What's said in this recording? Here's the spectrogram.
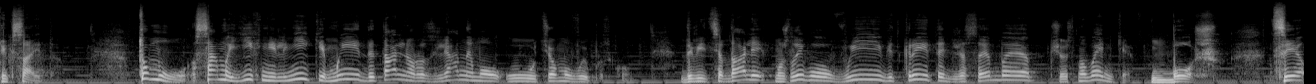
Excite. Тому саме їхні лінійки ми детально розглянемо у цьому випуску. Дивіться далі, можливо, ви відкриєте для себе щось новеньке. Bosch – це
